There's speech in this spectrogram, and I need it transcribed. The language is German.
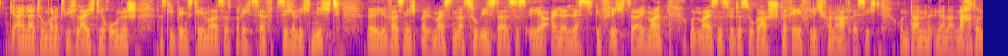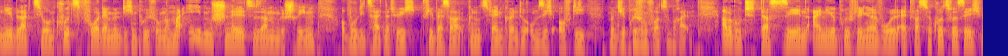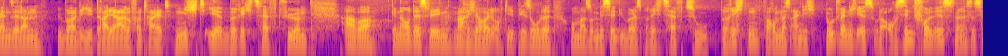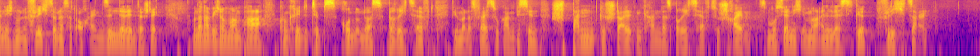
Die Einleitung war natürlich leicht ironisch. Das Lieblingsthema ist das Berichtsheft sicherlich nicht, äh, jedenfalls nicht bei den meisten Azubis. Da ist es eher eine lästige Pflicht, sage ich mal. Und meistens wird es sogar sträflich vernachlässigt und dann in einer Nacht- und Nebelaktion kurz vor der mündlichen Prüfung nochmal eben schnell zusammengeschrieben, obwohl die Zeit natürlich viel besser genutzt werden könnte, um sich auf die mündliche Prüfung vorzubereiten. Aber gut, das sehen einige Prüflinge wohl etwas zu kurzfristig, wenn sie dann über die drei Jahre verteilt nicht ihr Berichtsheft führen. Aber genau deswegen deswegen mache ich ja heute auch die Episode, um mal so ein bisschen über das Berichtsheft zu berichten, warum das eigentlich notwendig ist oder auch sinnvoll ist. Es ist ja nicht nur eine Pflicht, sondern es hat auch einen Sinn, der dahinter steckt. Und dann habe ich noch mal ein paar konkrete Tipps rund um das Berichtsheft, wie man das vielleicht sogar ein bisschen spannend gestalten kann, das Berichtsheft zu schreiben. Es muss ja nicht immer eine lästige Pflicht sein.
